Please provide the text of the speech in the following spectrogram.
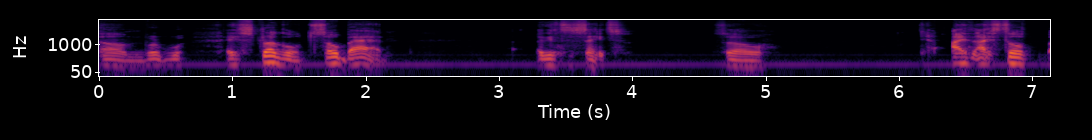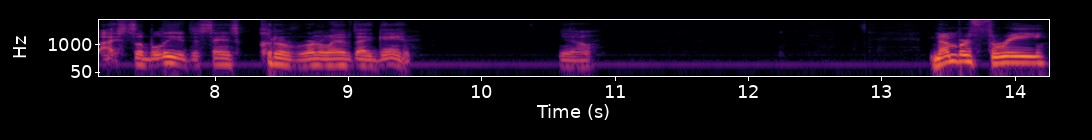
um, were, were- they struggled so bad against the Saints. So, I, I still, I still believe the Saints could have run away with that game. You know. Number three,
